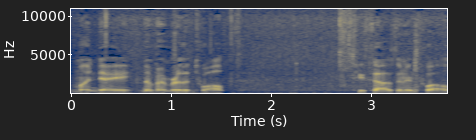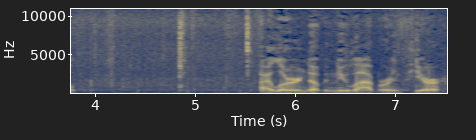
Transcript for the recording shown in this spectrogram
Monday, November the 12th, 2012. I learned of a new labyrinth here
